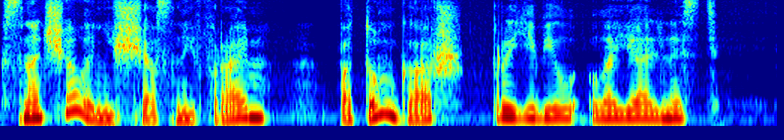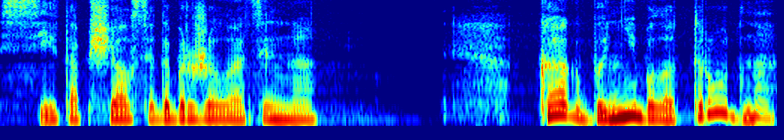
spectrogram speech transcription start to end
Сначала несчастный Фрайм, потом Гарш проявил лояльность, Сид общался доброжелательно. Как бы ни было трудно,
